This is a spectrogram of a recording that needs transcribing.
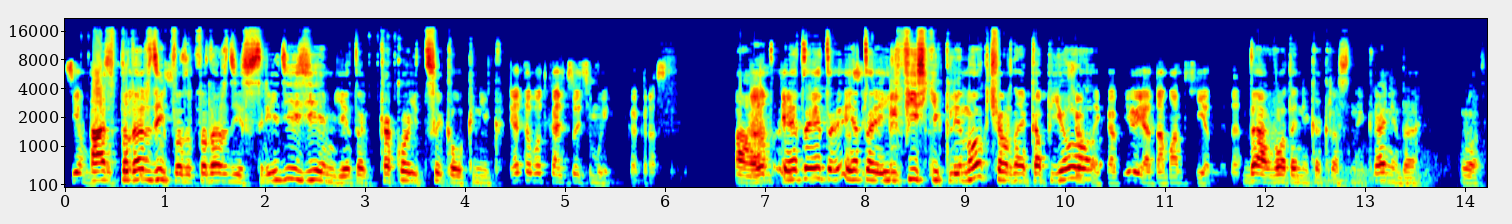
тем... А, подожди, после... подожди, Средиземье, это какой цикл книг? Это вот Кольцо тьмы как раз. А, это, это, это, это эльфийский клинок, черное копье. Черное копье и адамант Хенны, да. Да, вот они как раз на экране, да. Вот.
